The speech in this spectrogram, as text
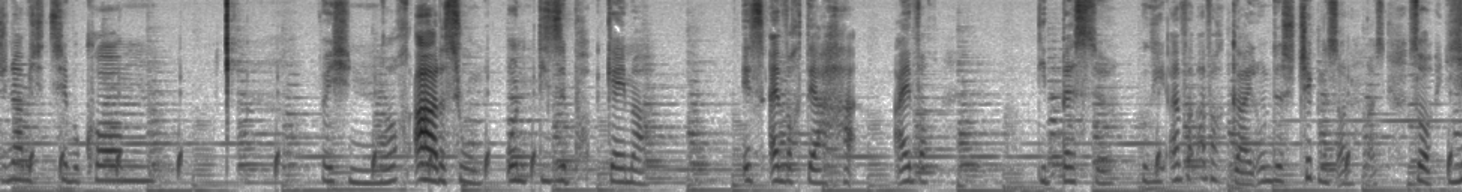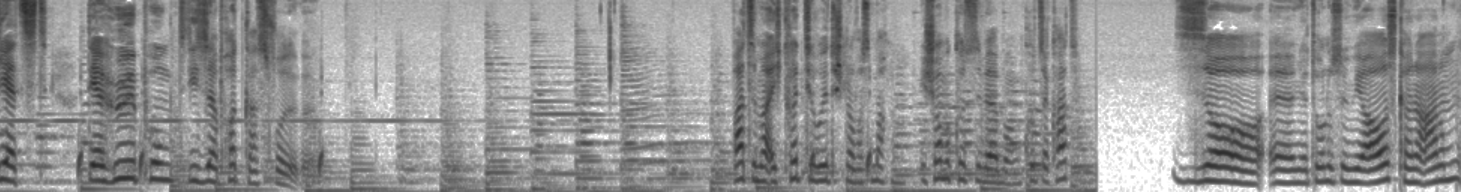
den habe ich jetzt hier bekommen. Welchen noch? Ah, das Huhn. Und diese Gamer ist einfach der ha einfach die beste. Wirklich einfach einfach geil. Und das Chicken ist auch noch nice. So, jetzt der Höhepunkt dieser Podcast-Folge. Warte mal, ich könnte theoretisch noch was machen. Ich schau mal kurz die Werbung. Kurzer Cut. So, äh, der Ton ist irgendwie aus, keine Ahnung.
